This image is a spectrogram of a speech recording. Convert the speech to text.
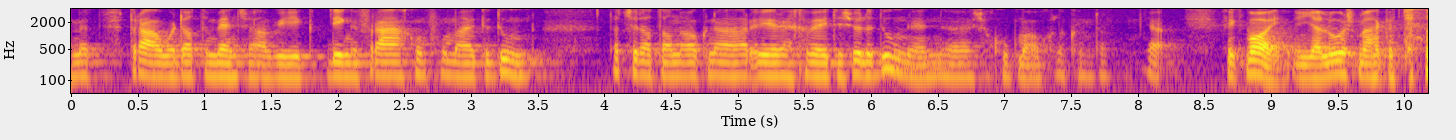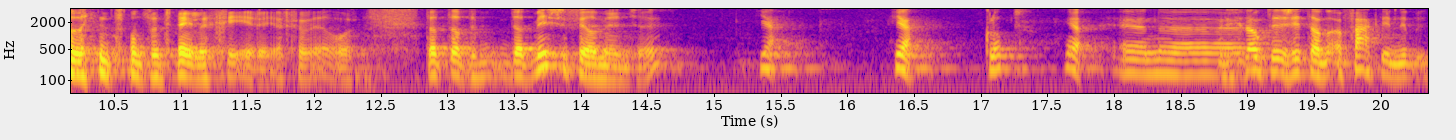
Met het vertrouwen dat de mensen aan wie ik dingen vraag om voor mij te doen, dat ze dat dan ook naar eer en geweten zullen doen en zo goed mogelijk. ja. Vind ik mooi, een jaloers maken talent om te delegeren, ja, geweldig. Dat, dat, dat missen veel mensen, hè? Ja, ja klopt. Ja, en, uh... er, zit ook, er zit dan vaak in de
